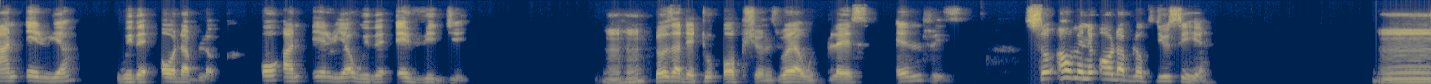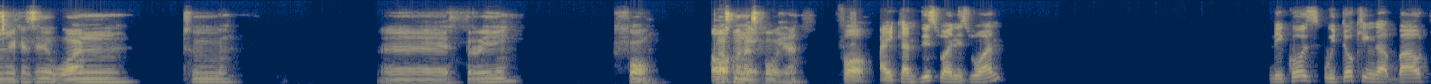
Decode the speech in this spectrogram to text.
an area with an order block or an area with a FVG. Mhm. Those are the two options where we place entries. So, how many order blocks do you see here? Mm, I can say one, two, uh, three, four. Plus minus Okay, four, yeah. four. I can. This one is one. because we're talking about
